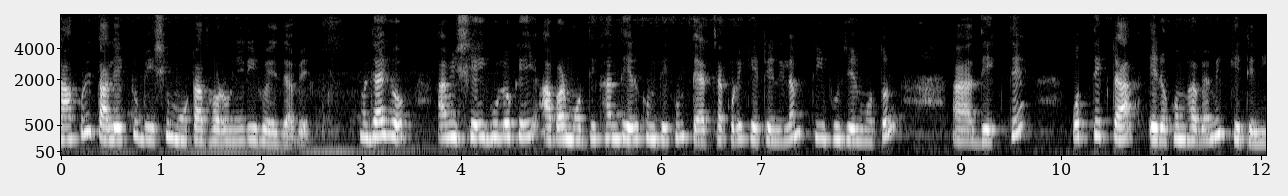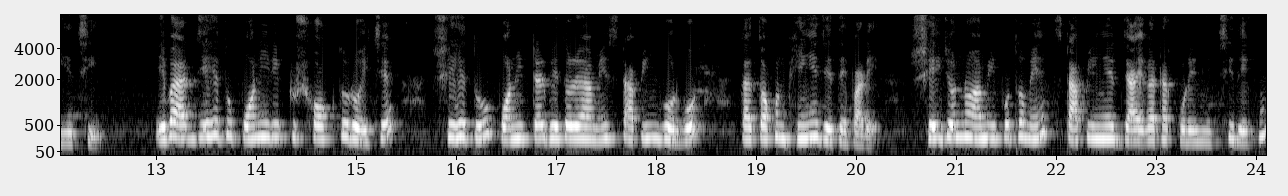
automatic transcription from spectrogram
না করি, তাহলে একটু বেশি মোটা ধরনেরই হয়ে যাবে। যাই হোক, আমি সেইগুলোকেই আবার মধ্যিখান দিয়ে এরকম দেখুন, তেরচা করে কেটে নিলাম ত্রিভুজের মতন দেখতে। প্রত্যেকটা এরকমভাবে আমি কেটে নিয়েছি। এবার যেহেতু পনির একটু শক্ত রয়েছে, সেহেতু পনিরটার ভেতরে আমি স্টাফিং ভরবো তাই তখন ভেঙে যেতে পারে। সেই জন্য আমি প্রথমে স্টাফিংয়ের জায়গাটা করে নিচ্ছি, দেখুন।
